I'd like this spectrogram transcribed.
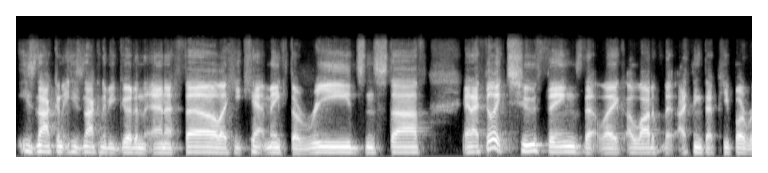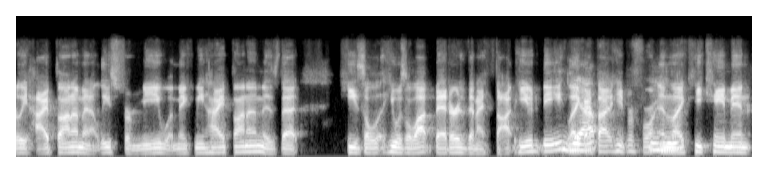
he's not gonna he's not gonna be good in the NFL, like he can't make the reads and stuff. And I feel like two things that like a lot of I think that people are really hyped on him, and at least for me, what make me hyped on him is that he's a he was a lot better than I thought he would be. Like I thought he performed, and Mhm. like he came in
